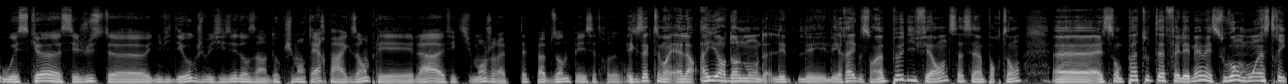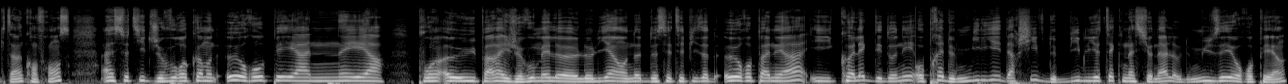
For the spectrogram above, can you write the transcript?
ou est-ce que c'est juste euh, une vidéo que je vais utiliser dans un documentaire, par exemple, et là, effectivement, j'aurais peut-être pas besoin de payer cette redevance. Exactement. Et alors, ailleurs dans le monde, les, les, règles sont un peu différentes, ça c'est important. elles sont pas tout à fait les mêmes et souvent moins strictes qu'en France. À ce titre, je vous recommande europeanea.eu. Pareil, je vous mets le, lien en note de cet épisode. Europanea, il collecte des données auprès de milliers d'archives de bibliothèques nationales ou de musées européens,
